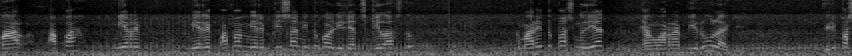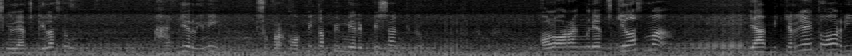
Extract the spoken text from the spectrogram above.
mar apa mirip mirip apa mirip pisan itu kalau dilihat sekilas tuh kemarin tuh pas ngelihat yang warna biru lagi jadi pas ngeliat sekilas tuh anjir ini super kopi tapi mirip pisan gitu. Kalau orang ngeliat sekilas mah ya mikirnya itu ori.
